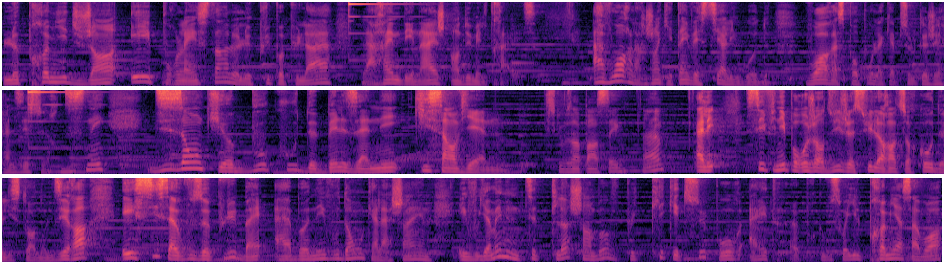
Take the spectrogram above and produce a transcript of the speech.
le premier du genre et pour l'instant le plus populaire, La Reine des Neiges en 2013 avoir l'argent qui est investi à Hollywood, voir à ce propos la capsule que j'ai réalisée sur Disney, disons qu'il y a beaucoup de belles années qui s'en viennent. Qu'est-ce que vous en pensez? Hein? Allez, c'est fini pour aujourd'hui. Je suis Laurent Turcot de l'Histoire nous le dira. Et si ça vous a plu, ben abonnez-vous donc à la chaîne. Et il y a même une petite cloche en bas. Vous pouvez cliquer dessus pour, être, euh, pour que vous soyez le premier à savoir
